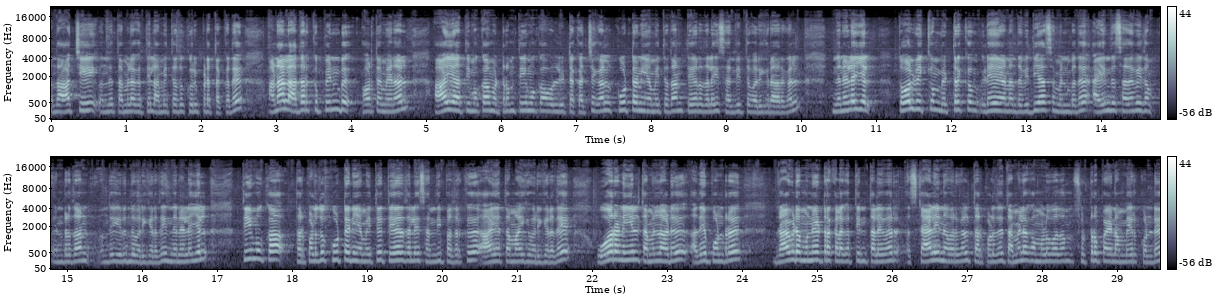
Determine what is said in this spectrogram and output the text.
அந்த ஆட்சியை வந்து தமிழகத்தில் அமைத்தது குறிப்பிடத்தக்கது. ஆனால் அதற்கு பின்பு பார்த்தோமேனால் அஇஅதிமுக மற்றும் திமுக உள்ளிட்ட கட்சிகள் கூட்டணி அமைத்துதான் தேர்தலை சந்தித்து வருகிறார்கள். இந்த நிலையில் தோல்விக்கும் வெற்றிக்கும் இடையேயான அந்த வித்தியாசம் என்பது ஐந்து சதவீதம் என்றுதான் வந்து இருந்து வருகிறது. இந்த நிலையில் திமுக தற்பொழுது கூட்டணி அமைத்து தேர்தலை சந்திப்பதற்கு ஆயத்தமாகி வருகிறது. ஓரணியில் தமிழ்நாடு அதே போன்று திராவிட முன்னேற்ற கழகத்தின் தலைவர் ஸ்டாலின் அவர்கள் தற்பொழுது தமிழகம் முழுவதும் சுற்றுப்பயணம் மேற்கொண்டு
